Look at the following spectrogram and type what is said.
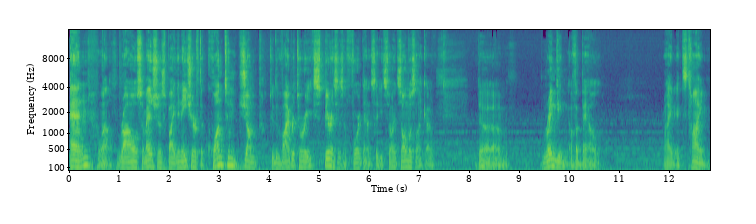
And, well, Ra also mentions by the nature of the quantum jump to the vibratory experiences of four density. So it's almost like a the ringing of a bell. Right? It's time.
